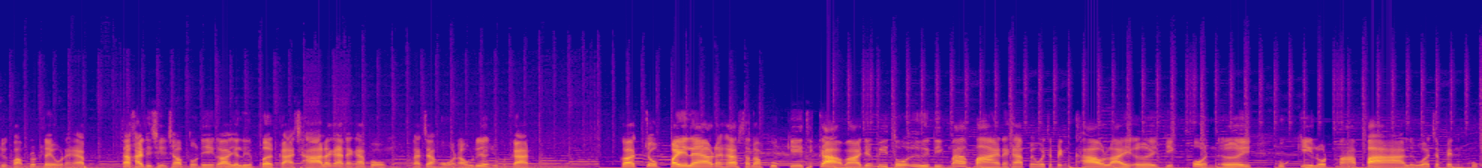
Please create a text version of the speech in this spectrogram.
ด้วยความรวดเร็วนะครับถ้าใครที่ชื่นชอบตัวนี้ก็อย่าลืมเปิดกาชาแล้วกันนะครับผมน่าจะโหดเอาเรื่องอยู่เหมือนกัน ก็จบไปแล้วนะครับสำหรับคุกกี้ที่กล่าวมายังมีตัวอื่นอีกมากมายนะครับไม่ว่าจะเป็นข้าวไลท์เอ่ยพริกป่นเอ่ยคุกกี้รสหมาป่า หรือว่าจะเป็นคุก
